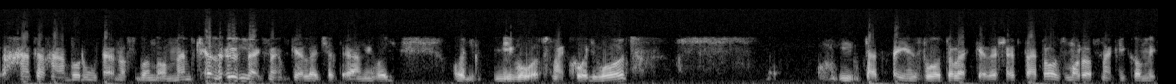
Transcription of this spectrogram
hát a háború után azt gondolom nem kell, önnek nem kell lecsetelni, hogy, hogy mi volt, meg hogy volt. Tehát pénz volt a legkevesebb, tehát az maradt nekik, amik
